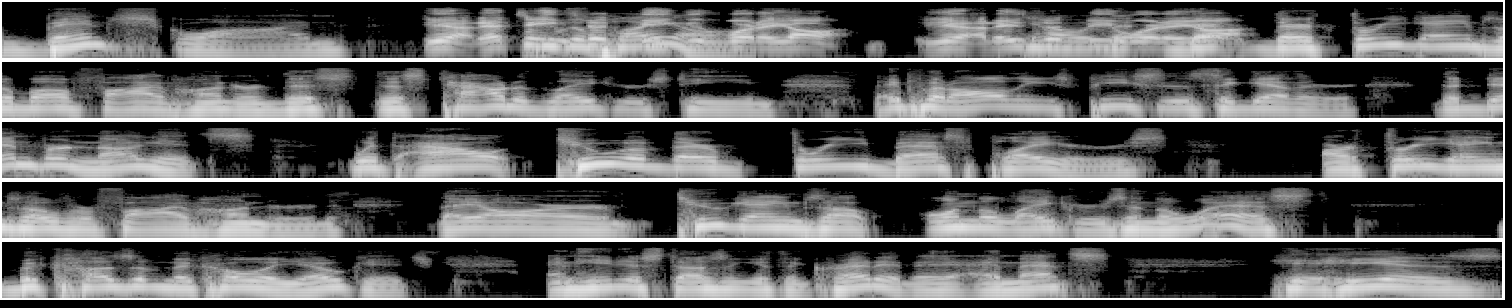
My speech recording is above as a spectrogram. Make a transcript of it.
bench squad yeah that team should be where they are. Yeah they you should know, be where they they're, are. they're three games above 500 this this touted lakers team they put all these pieces together. The denver nuggets without two of their three best players are three games over 500. They are two games up on the Lakers in the West because of Nikola Jokic, and he just doesn't get the credit. And that's he, he is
